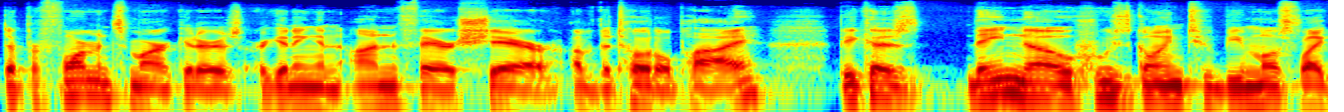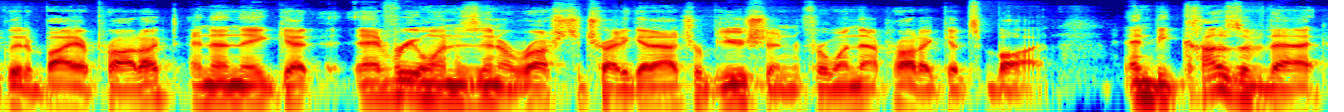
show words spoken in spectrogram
the performance marketers are getting an unfair share of the total pie because they know who's going to be most likely to buy a product and then they get everyone is in a rush to try to get attribution for when that product gets bought. And because of that,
